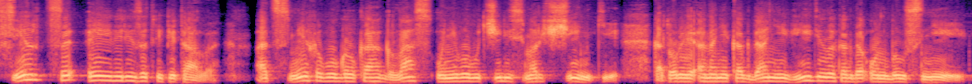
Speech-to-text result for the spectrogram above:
сердце Эйвери затрепетало. От смеха в уголках глаз у него учились морщинки, которые она никогда не видела, когда он был с ней.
